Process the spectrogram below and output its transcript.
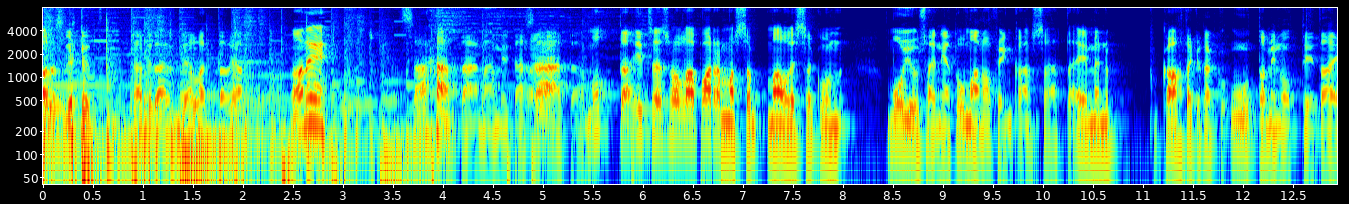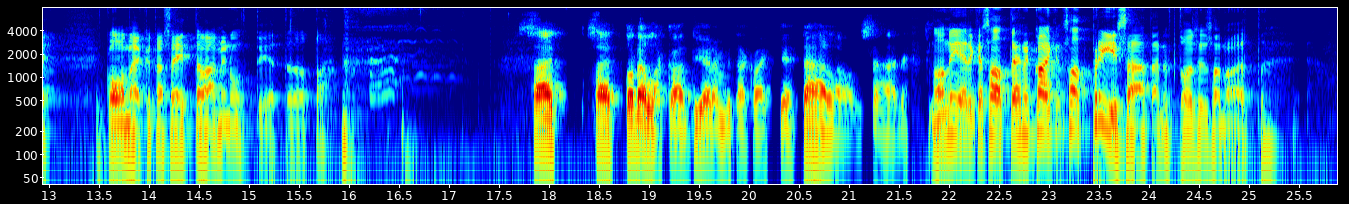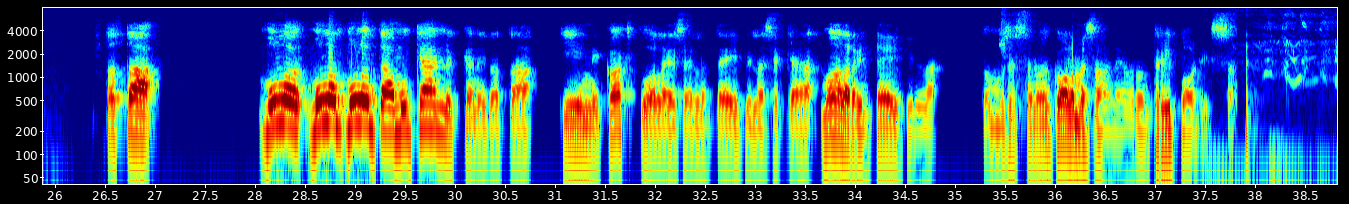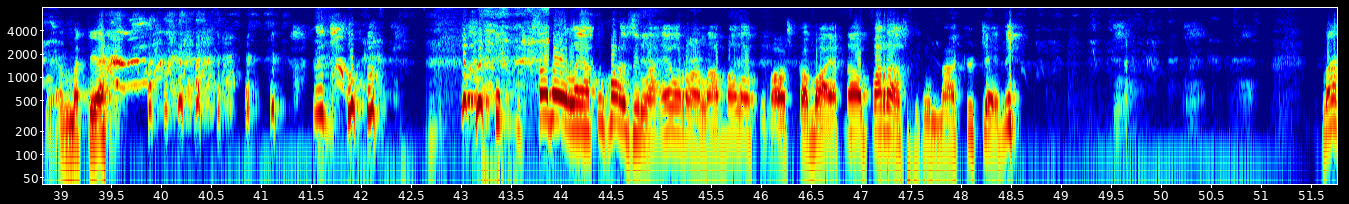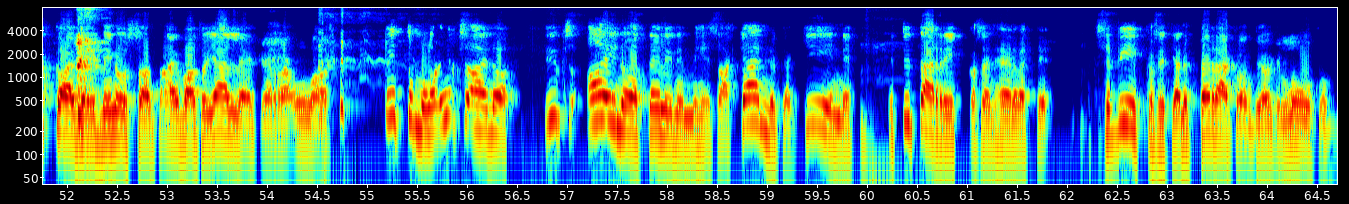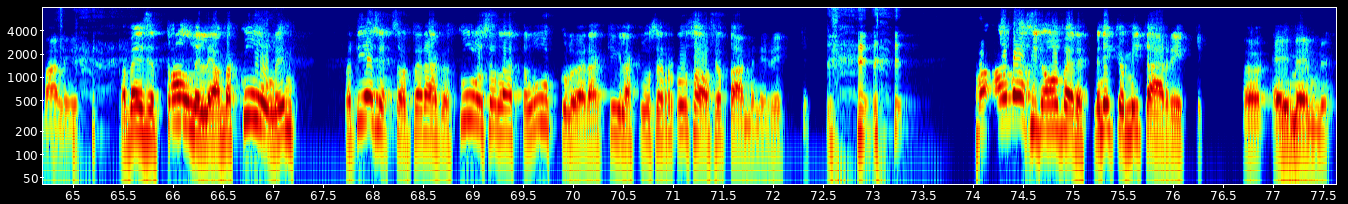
Ootas nyt. Tää pitää nyt vielä laittaa vielä. No niin. Saatana mitä säätöä. Mutta itse asiassa ollaan paremmassa mallissa kuin Mujusen ja Tumanovin kanssa, että ei mennyt 26 minuuttia tai 37 minuuttia, että tota... Sä et, sä et todellakaan tiedä, mitä kaikkea täällä on säädetty. No niin, eli sä oot tehnyt kaiken, sä oot pre-säätänyt toisin sanoen, että... Tota, mulla on, mulla on, mulla on tää mun kännykkäni tota, kiinni kaksipuoleisella teipillä sekä maalarin teipillä tuommoisessa noin 300 euron tripodissa. Niin en mä tiedä. Sadoilla ja tuhansilla euroilla on valokuvauskamaa ja tää on paras, mihin mä kykenin. MacGyverin minussa on kaivautu jälleen kerran ulos. Vittu, mulla on yksi ainoa, yksi ainoa telini, mihin saa kännykän kiinni, ja tytär rikko sen helvetti. Se viikko sitten jäänyt peräkonti johonkin luukun väliin. Mä vein sen tallille ja mä kuulin, mä tiesin, että se on peräkonti. Kuuluu sellainen, että luukku lyödään kiinni, kuuluu se rusaus, jotain meni rikki. Mä avasin oven, että menikö mitään rikki. Ö, ei mennyt.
